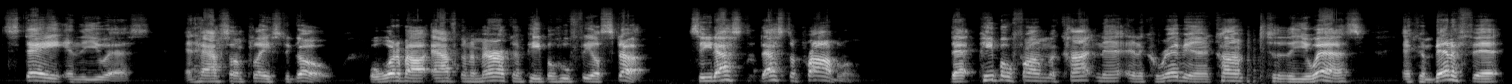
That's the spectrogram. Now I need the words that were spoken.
stay in the U.S. and have some place to go. Well, what about African American people who feel stuck? See, that's that's the problem that people from the continent and the Caribbean come to the US and can benefit,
